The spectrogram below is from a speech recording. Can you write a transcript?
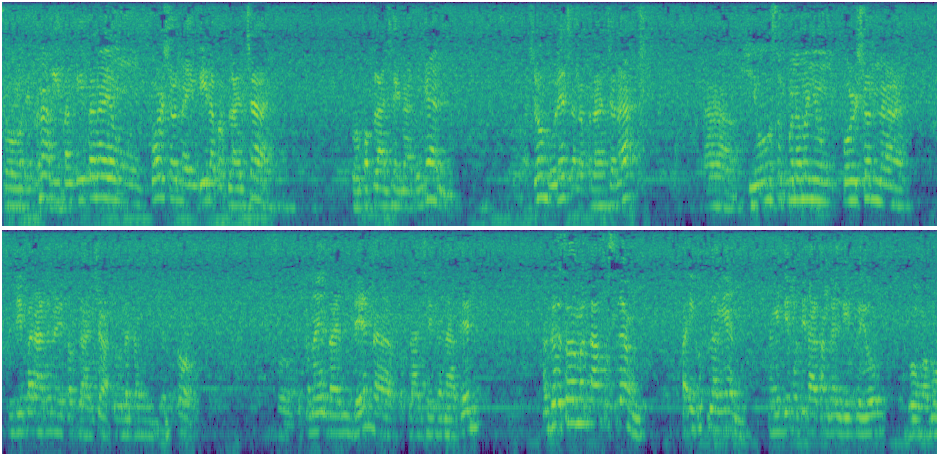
So, ito na, kitang-kita na yung portion na hindi na pa-plancha. So, pa-plancha natin yan. So, assume ulit, na-plancha na. Ah, iuusap mo naman yung portion na hindi pa natin na ipa-plancha tulad ng ganito. So, ito na yung time din na pa-plancha na natin. Hanggang sa matapos lang, paikot lang yan. Nang hindi mo tinatanggal dito yung bunga mo.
